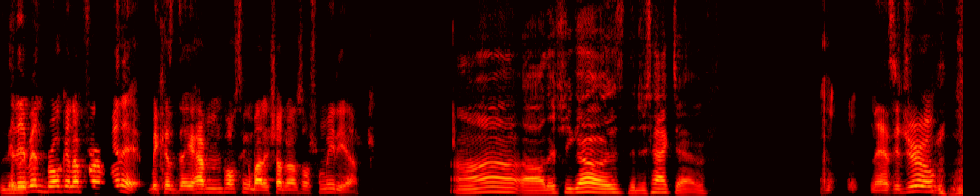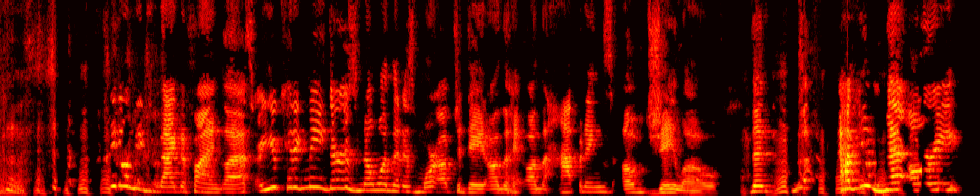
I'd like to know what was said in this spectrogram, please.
They They've were- been broken up for a minute because they haven't been posting about each other on social media. oh, oh, there she goes, the detective. Nancy Drew. You don't need magnifying glass. Are you kidding me? There is no one that is more up to date on the on the happenings of J Lo than. Have you met Ari?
